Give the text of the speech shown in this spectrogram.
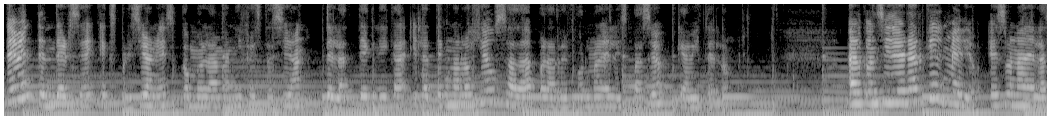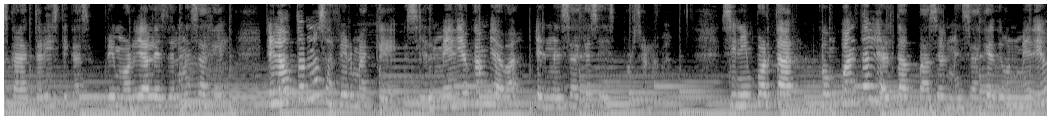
Debe entenderse expresiones como la manifestación de la técnica y la tecnología usada para reformar el espacio que habita el hombre. Al considerar que el medio es una de las características primordiales del mensaje, el autor nos afirma que si el medio cambiaba, el mensaje se distorsionaba, sin importar con cuánta lealtad pase el mensaje de un medio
